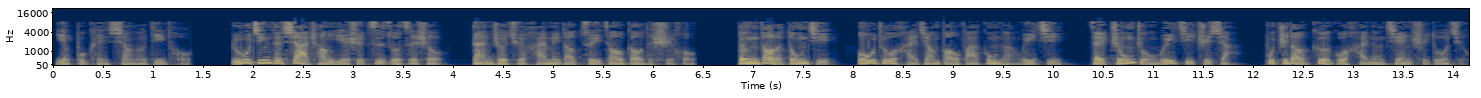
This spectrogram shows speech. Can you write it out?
也不肯向俄低头。如今的下场也是自作自受，但这却还没到最糟糕的时候。等到了冬季，欧洲还将爆发供暖危机。在种种危机之下，不知道各国还能坚持多久。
